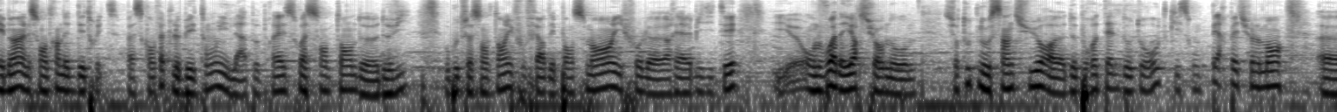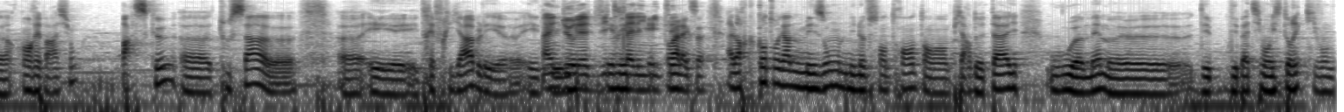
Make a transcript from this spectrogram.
eh ben, elles sont en train d'être détruites. Parce qu'en fait, le béton, il a à peu près 60 ans de, vie. Au bout de 60 ans, il faut faire des pansements, il faut le réhabiliter. Euh, on le voit d'ailleurs sur, sur toutes nos ceintures de bretelles d'autoroute qui sont perpétuellement en réparation. Parce que euh, tout ça euh, euh, est, est très friable et, et- A une durée de vie très limitée. voilà. Alors que quand on regarde une maison de 1930 en pierre de taille ou même des, des bâtiments historiques qui vont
